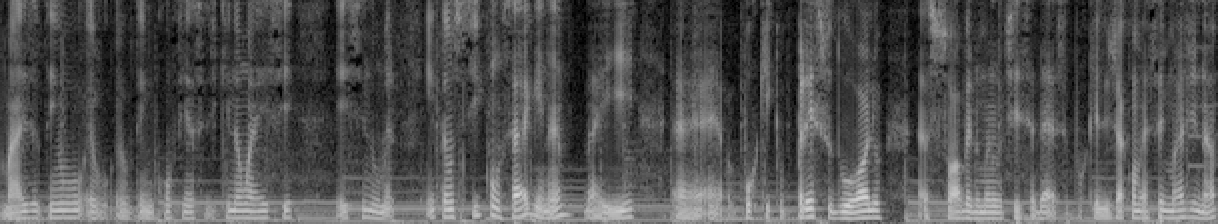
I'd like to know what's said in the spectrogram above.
mas eu tenho, eu, eu tenho confiança de que não é esse, esse número. Então, se conseguem, né, daí é, por que, que o preço do óleo é, sobe numa notícia dessa? Porque ele já começa a imaginar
